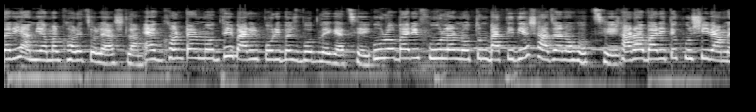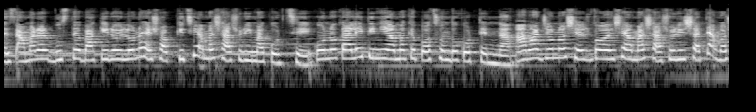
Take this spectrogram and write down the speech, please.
দাঁড়িয়ে আমি আমার ঘরে চলে আসলাম। এক ঘণ্টার মধ্যে বাড়ির পরিবেশ বদলে গেছে। পুরো বাড়ি ফুল আর নতুন বাতি দিয়ে সাজানো হচ্ছে। সারা বাড়িতে খুশির আমেজ আমার আর বুঝতে বাকি রইল না সবকিছু আমার শাশুড়ি মা করছে। কোনো কালেই তিনি আমাকে পছন্দ করতেন না। আমার জন্য শেষ বয়সে আমার শাশুড়ির সাথে আমার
